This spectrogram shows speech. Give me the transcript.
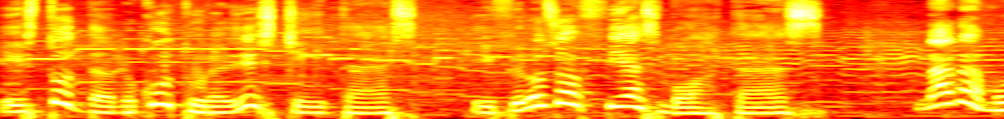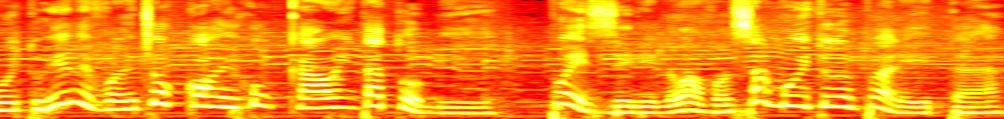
estudando culturas extintas e filosofias mortas. Nada muito relevante ocorre com Cal em Tatomi, pois ele não avança muito no planeta,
